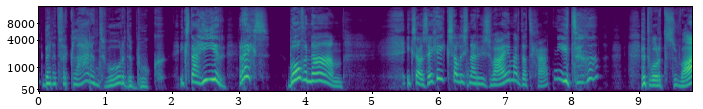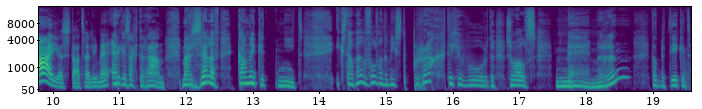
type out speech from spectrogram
Ik ben het verklarend woordenboek. Ik sta hier, rechts, bovenaan. Ik zou zeggen, ik zal eens naar u zwaaien, maar dat gaat niet. Het woord zwaaien staat wel in mij, ergens achteraan. Maar zelf kan ik het niet. Ik sta wel vol van de meest prachtige woorden, zoals mijmeren, dat betekent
